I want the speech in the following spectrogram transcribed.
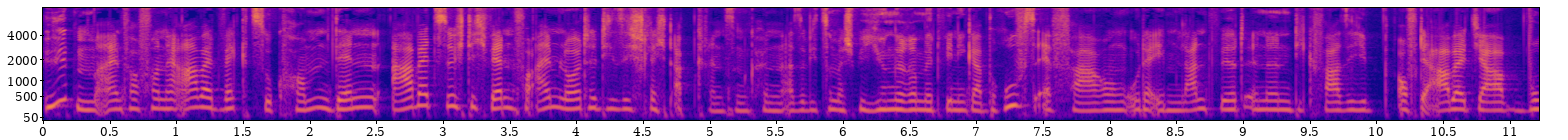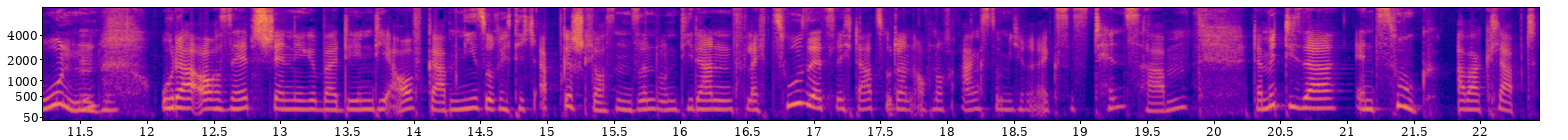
üben, einfach von der Arbeit wegzukommen. Denn arbeitssüchtig werden vor allem Leute, die sich schlecht abgrenzen können. Also wie zum Beispiel Jüngere mit weniger Berufserfahrung oder eben LandwirtInnen, die quasi auf der Arbeit ja wohnen. Mhm. Oder auch Selbstständige, bei denen die Aufgaben nie so richtig abgeschlossen sind und die dann vielleicht zusätzlich dazu dann auch noch Angst um ihre Existenz haben. Damit dieser Entzug aber klappt,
